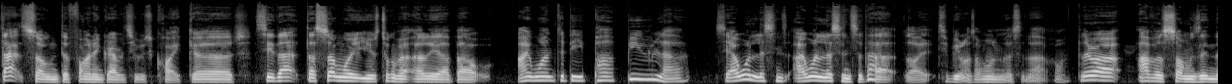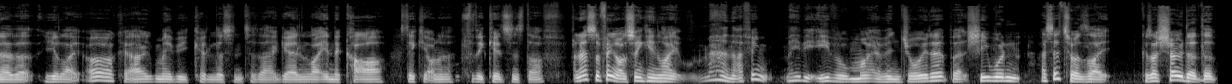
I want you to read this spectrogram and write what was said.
that song, "Defining Gravity," was quite good. See that that song where you was talking about earlier about I want to be popular. See, I want to listen. I want to listen to that. Like to be honest, I want to listen to that one. There are other songs in there that you're like, oh, okay, I maybe could listen to that again, like in the car, stick it on a, for the kids and stuff. And that's the thing. I was thinking, like, man, I think maybe Eva might have enjoyed it, but she wouldn't. I said to her, I was like, because I showed her the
